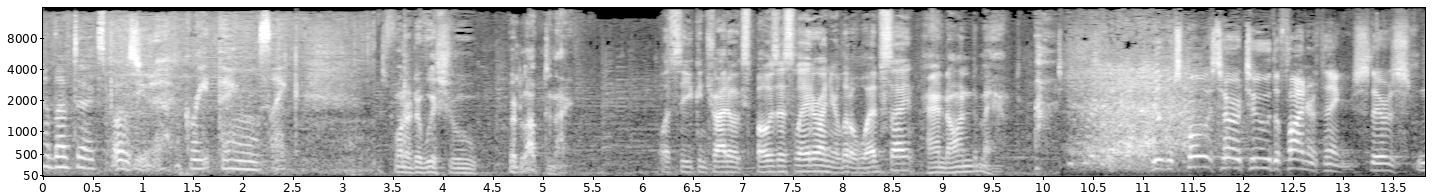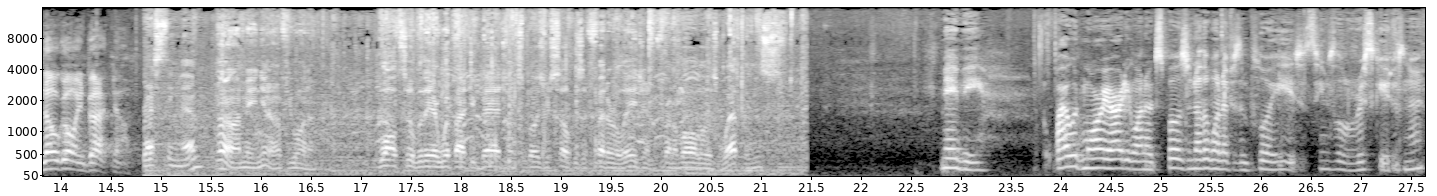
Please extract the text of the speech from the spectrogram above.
I'd love to expose you to great things like Just wanted to wish you good luck tonight. What, so you can try to expose us later on your little website? And on demand. You've exposed her to the finer things. There's no going back now. Arresting them? Well, I mean, you know, if you want to waltz over there, whip out your badge, and expose yourself as a federal agent in front of all those weapons. Maybe. But why would Moriarty want to expose another one of his employees? It seems a little risky, doesn't it?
